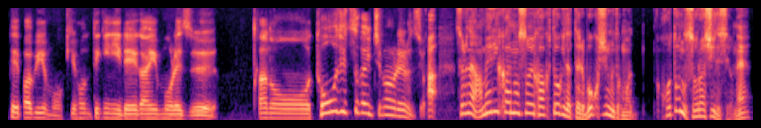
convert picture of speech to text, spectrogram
ペーパービューも基本的に例外漏れず、あの、当日が一番売れるんですよ。あ、それね、アメリカのそういう格闘技だったり、ボクシングとかも、ほとんどそうらしいですよね。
